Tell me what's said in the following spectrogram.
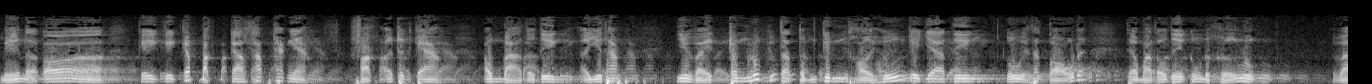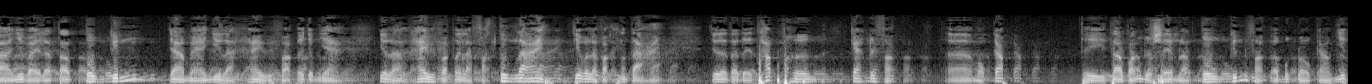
Miễn là có ờ, cái cái cấp bậc cao thấp khác nhau. Phật ở trên cao ông bà tổ tiên ở dưới thấp. Như vậy trong lúc chúng ta tụng kinh hồi hướng cho gia tiên của người thất tổ đó thì ông bà tổ tiên cũng được hưởng luôn. Và như vậy là ta tôn kính cha mẹ như là hai vị phật ở trong nhà. Như là hai vị phật này là phật tương lai chứ không phải là phật hiện tại. Cho nên ta để thấp hơn các đức phật à, một cấp thì ta vẫn được xem là tôn kính phật ở mức độ cao nhất.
